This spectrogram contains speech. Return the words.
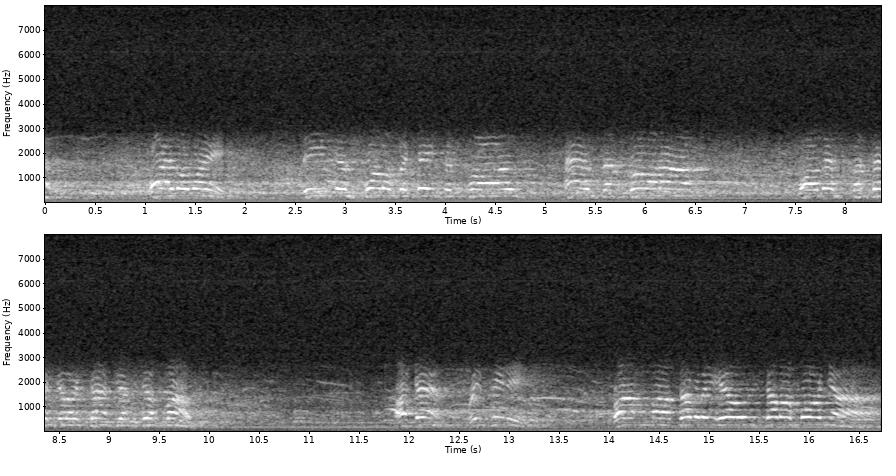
By the way, the disqualification clause has been thrown out for this particular championship bout. Again, repeating, from uh, Beverly Hills, California,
